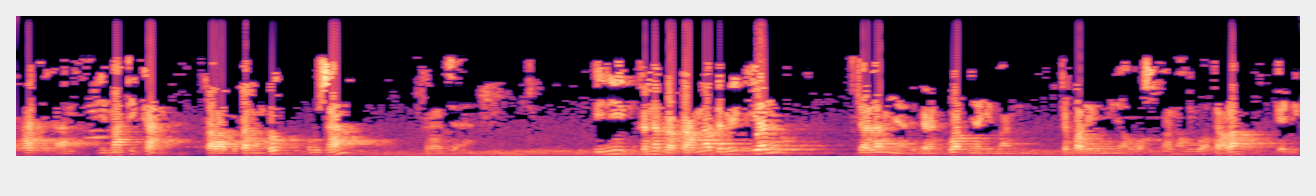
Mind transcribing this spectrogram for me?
Kerajaan dimatikan kalau bukan untuk urusan kerajaan. Ini kenapa? Karena demikian dalamnya dengan kuatnya iman kepada ilmunya Allah Subhanahu wa taala ini.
